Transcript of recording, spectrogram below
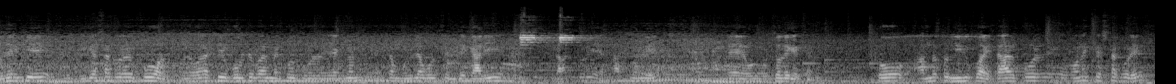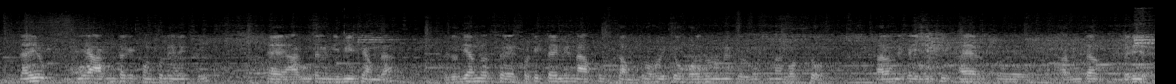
ওদেরকে জিজ্ঞাসা করার পর ওরা কেউ বলতে পারে না একজন একটা মহিলা বলছেন যে গাড়ি দাঁড় করে হাত সঙ্গে চলে গেছেন। তো আমরা তো নিরুপায় তারপর অনেক চেষ্টা করে যাই হোক যে আগুনটাকে কন্ট্রোলে এনেছি হ্যাঁ, আগুনটাকে নিভিয়েছি আমরা। যদি আমরা সঠিক টাইমে না পুষতাম তো হয়তো বড় ধরনের দুর্ঘটনা ঘটতো কারণ এটা ইলেকট্রিক ফায়ার আগুনটা বেড়ে যেত।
